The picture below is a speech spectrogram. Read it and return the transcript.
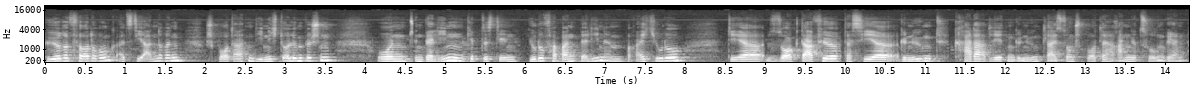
höhere Förderung als die anderen Sportarten, die nicht olympischen. Und in Berlin gibt es den Judo-Verband Berlin im Bereich Judo der sorgt dafür, dass hier genügend Kaderathleten, genügend Leistungssportler herangezogen werden.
